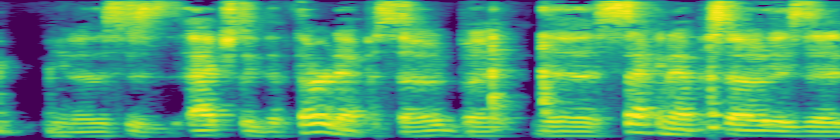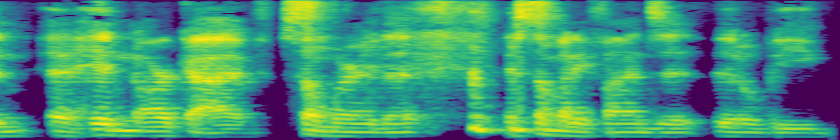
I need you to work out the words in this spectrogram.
you know, this is actually the third episode, but the second episode is a, a hidden archive somewhere that if somebody finds it, it'll be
